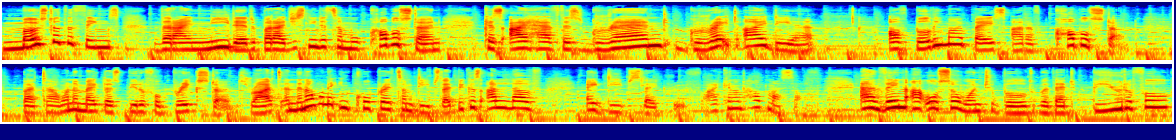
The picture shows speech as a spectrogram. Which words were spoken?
most of the things that I needed, but I just needed some more cobblestone because I have this grand, great idea of building my base out of cobblestone. But I want to make those beautiful brick stones, right? And then I want to incorporate some deepslate because I love a deepslate roof. I cannot help myself. And then I also want to build with that beautiful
